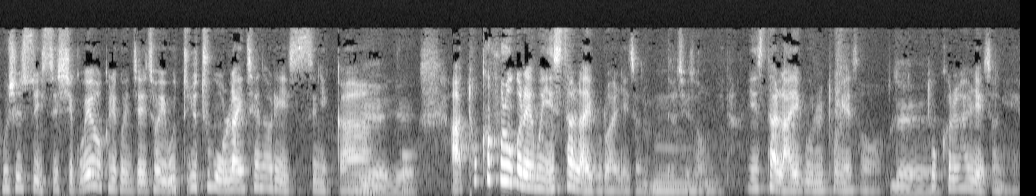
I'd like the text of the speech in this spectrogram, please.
보실 수 있으시고요. 그리고 이제 저희 유튜브 온라인 채널이 있으니까. 예, 예. 뭐, 아 토크 프로그램은 인스타 live로 할 예정입니다. 음. 죄송합니다. 인스타 live를 통해서 네. 토크를 할 예정이에요.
